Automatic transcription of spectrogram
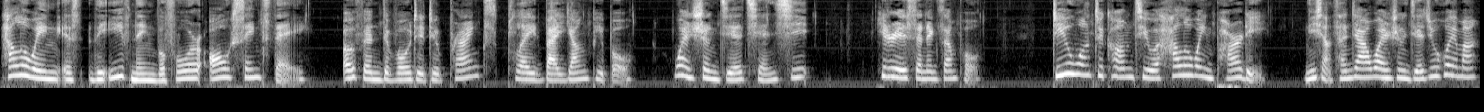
Halloween is the evening before All Saints' Day, often devoted to pranks played by young people. 万圣节前夕. Here is an example. Do you want to come to a Halloween party? 你想参加万圣节聚会吗？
